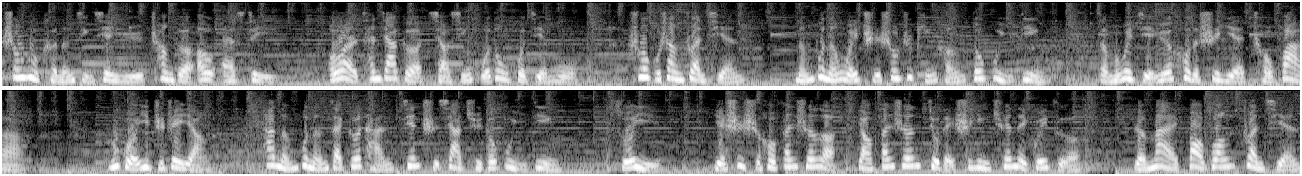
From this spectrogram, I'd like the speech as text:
收入可能仅限于唱个 OST，偶尔参加个小型活动或节目，说不上赚钱，能不能维持收支平衡都不一定，怎么为解约后的事业筹划啊？如果一直这样，他能不能在歌坛坚持下去都不一定，所以。也是时候翻身了，要翻身就得适应圈内规则，人脉、曝光、赚钱，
